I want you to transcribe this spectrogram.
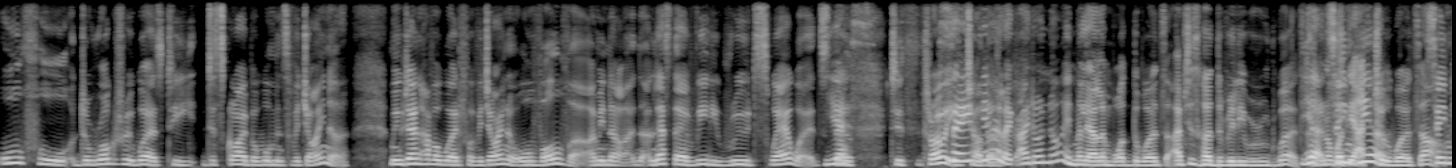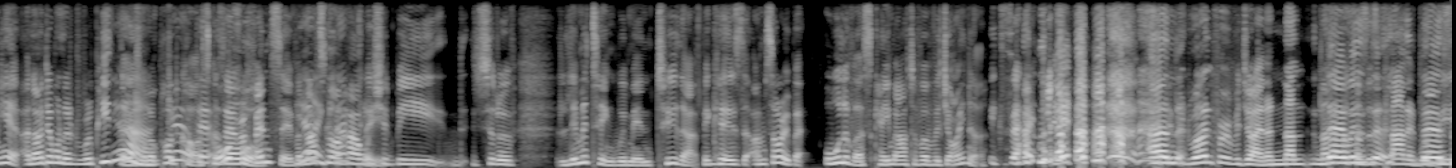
awful derogatory words to describe a woman's vagina. I mean, we don't have a word for vagina or vulva. I mean, uh, unless they're really rude swear words. Yes. To throw at each other. Here. Like, I don't know in Malayalam what the words are. I've just heard the really rude words. Yeah, I don't know what the here. actual words are. Same here. And I don't want to repeat yeah, those on a podcast because yeah, they're, they're, offensive. And yeah, that's exactly. not how we should be sort of limiting women to that because I'm sorry, but all of us came out of a vagina. Exactly. and if it weren't for a vagina, none, none of us on this planet would be There's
